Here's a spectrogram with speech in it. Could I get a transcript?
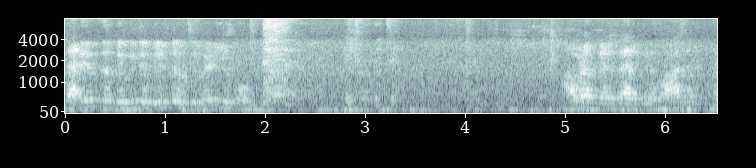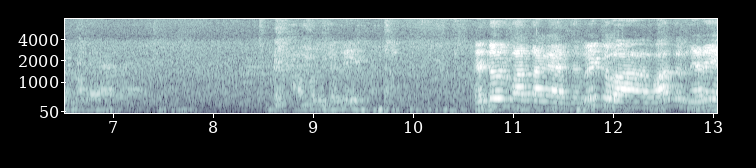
சரீரத்தை தூக்கிட்டு வீட்டை விட்டு வெளியே போக முடியாது அவ்வளோ பெருசா இருக்குது. வாசலுக்கு நுழையாத அப்படின்னு சொல்லி. ரெண்டு பேரும் பார்த்தாங்க. இந்த வீட்டு வா வாசல் நிறைய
